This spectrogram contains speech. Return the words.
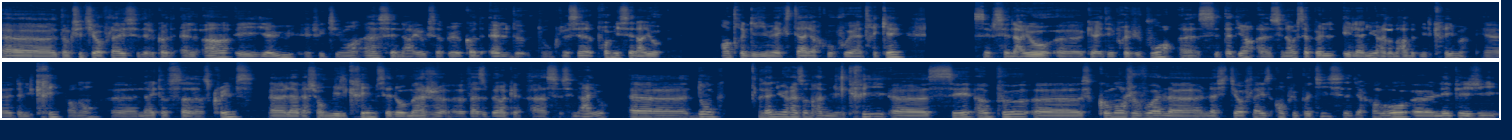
Euh, donc City of Life, c'était le code L1 et il y a eu effectivement un scénario qui s'appelait le code L2. Donc le premier scénario entre guillemets extérieur que vous pouvez intriquer, c'est le scénario euh, qui a été prévu pour, euh, c'est-à-dire un scénario qui s'appelle Et la nuit résonnera de mille crimes, euh, de mille cris, pardon, Night of Thousand Screams. la version mille crimes, c'est l'hommage Vasberg à ce scénario. donc, la nuit résonnera de mille cris, c'est un peu comment je vois la, la, City of Lies en plus petit, c'est-à-dire qu'en gros, les PJ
